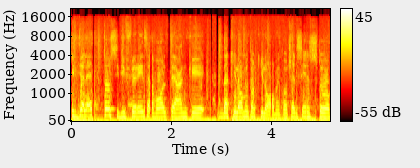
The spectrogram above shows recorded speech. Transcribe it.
il dialetto si differenzia a volte anche da chilometro a chilometro, cioè nel senso,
